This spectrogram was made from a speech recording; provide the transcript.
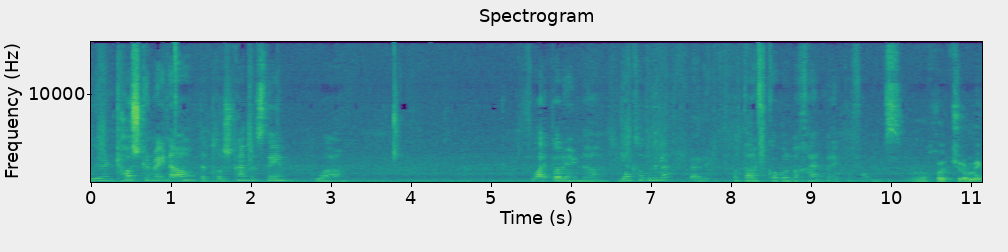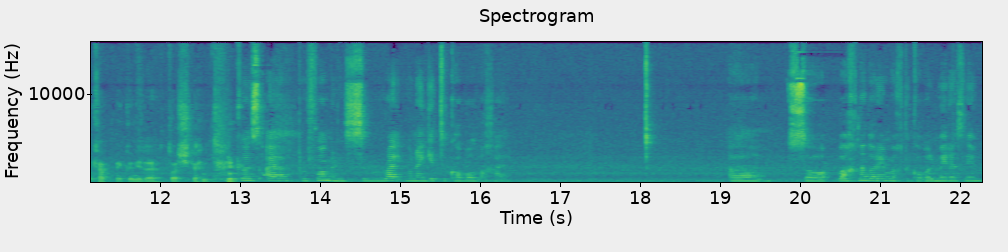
We're in Tashkent right now. The Tashkent is same. Wow. Flight during the jak to podlega? Bali. وطرف قبول بخير performance. Oh, خود چرا میکاپ میکنی در Because I have performance right when I get to قبول بخير. Um, so وقت نداریم وقت قبول میرسیم.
